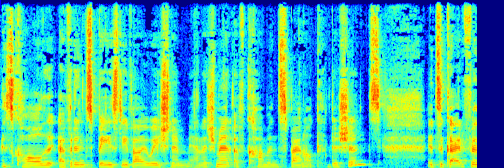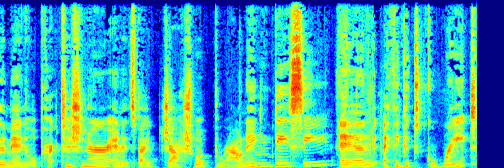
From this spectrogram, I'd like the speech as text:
is called Evidence Based Evaluation and Management of Common Spinal Conditions. It's a guide for the manual practitioner and it's by Joshua Browning, DC. And I think it's great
